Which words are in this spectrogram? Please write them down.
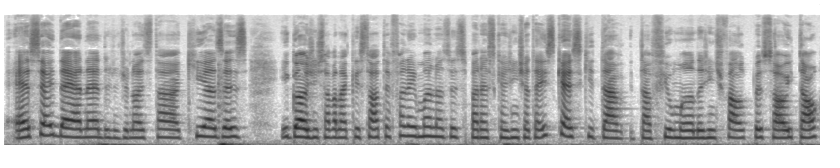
essa é a ideia, né? De nós estar aqui. Às vezes, igual a gente tava na Cristal, até falei, mano, às vezes parece que a gente até esquece que tá, tá filmando, a gente fala com o pessoal e tal.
